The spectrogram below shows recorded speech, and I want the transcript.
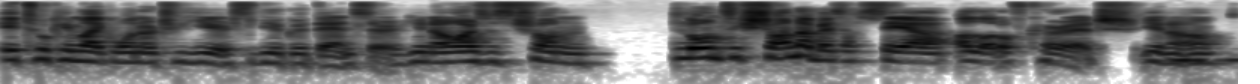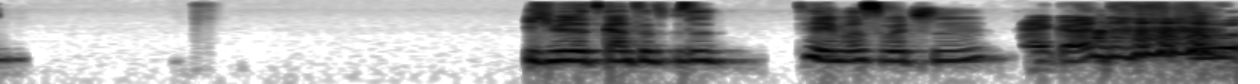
it took him like one or two years to be a good dancer, you know? Also es ist schon, lohnt sich schon, aber es ist auch sehr a lot of courage, you know? Ich will jetzt ganz kurz ein bisschen Thema switchen. Sehr gönn. Du,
